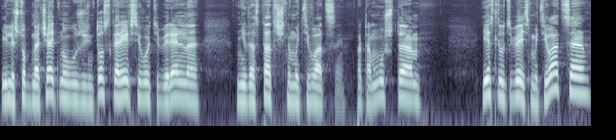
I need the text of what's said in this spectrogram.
или чтобы начать новую жизнь, то, скорее всего, тебе реально недостаточно мотивации. Потому что если у тебя есть мотивация,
